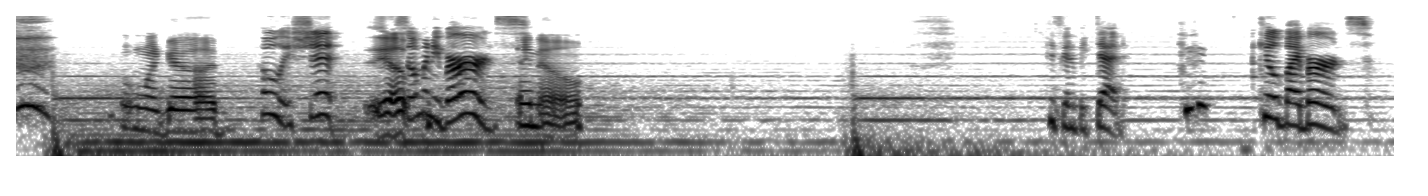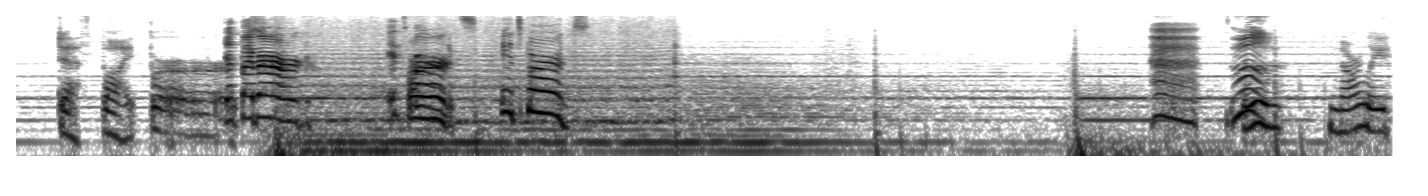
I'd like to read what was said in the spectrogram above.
oh my god. Holy shit. Yep. So many birds. I know. He's gonna be dead. Killed by birds. Death by bird. Death by bird. It's birds. Birds. It's birds. Ugh. Gnarly.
